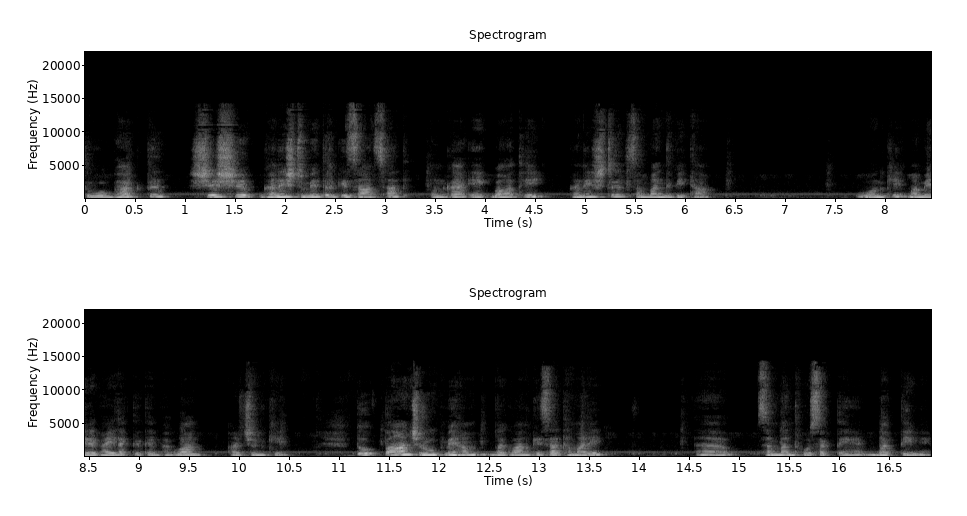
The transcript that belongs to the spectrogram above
तो वो भक्त, शिष्य, घनिष्ठ मित्र के साथ साथ उनका एक बहुत ही घनिष्ठ संबंध भी था। वो उनके ममेरे भाई लगते थे, भगवान। अर्जुन के। तो पाँच रूप में हम भगवान के साथ हमारे संबंध हो सकते हैं भक्ति में।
